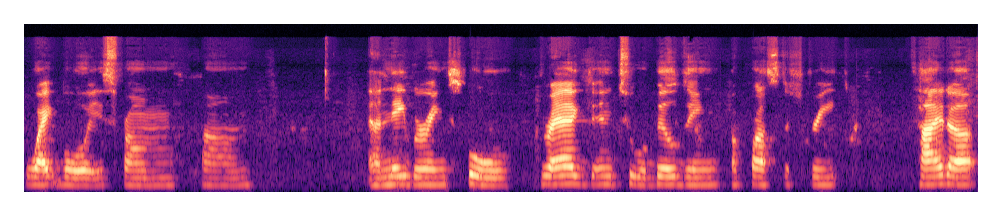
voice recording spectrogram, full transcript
white boys from um, a neighboring school dragged into a building across the street, tied up,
